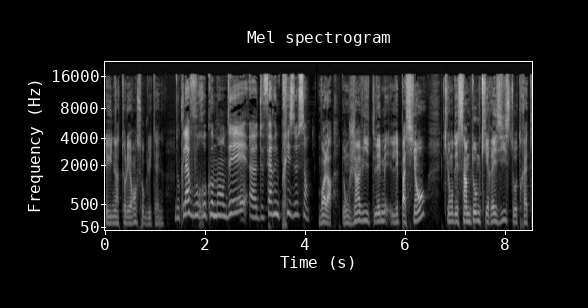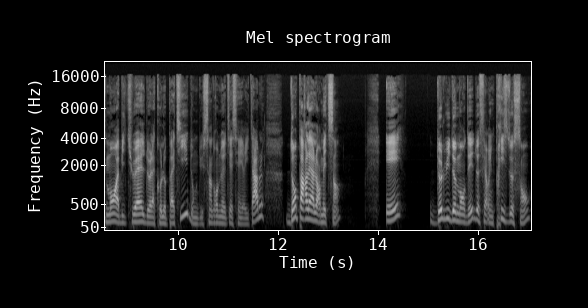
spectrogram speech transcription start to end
et une intolérance au gluten. Donc là, vous recommandez euh, de faire une prise de sang? Voilà, donc j'invite les, les, patients qui ont des symptômes qui résistent au traitement habituel de la colopathie, donc du syndrome de l'intestin irritable, d'en parler à leur médecin et de lui demander de faire une prise de sang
